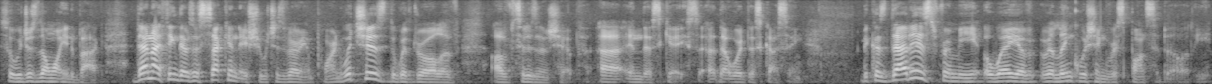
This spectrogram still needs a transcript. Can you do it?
so we just don't want you to back. Then I think there's a second issue, which is very important, which is the withdrawal of, of citizenship uh, in this case uh, that we're discussing. Because that is, for me, a way of relinquishing responsibility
